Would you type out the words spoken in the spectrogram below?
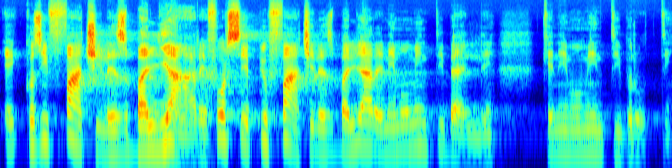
è così facile sbagliare, forse è più facile sbagliare nei momenti belli che nei momenti brutti.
